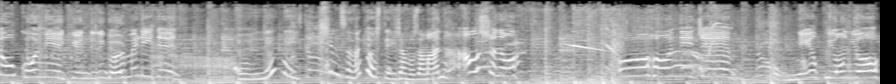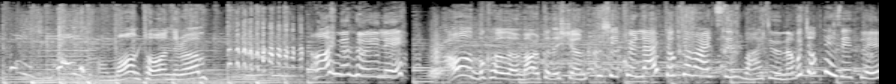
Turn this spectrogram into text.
çok komik. Kendini görmeliydin. Öyle mi? Şimdi sana göstereceğim o zaman. Al şunu. Ah anneciğim. Ne yapıyorsun ya? Aman tanrım. Aynen öyle. Al bakalım arkadaşım. Teşekkürler. Çok cömertsin. Vay canına bu çok lezzetli.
